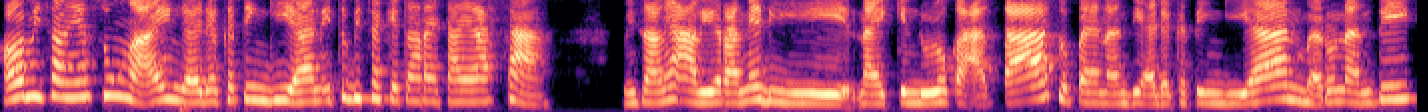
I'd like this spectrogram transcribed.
Kalau misalnya sungai nggak ada ketinggian, itu bisa kita rekayasa. Misalnya alirannya dinaikin dulu ke atas supaya nanti ada ketinggian, baru nanti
